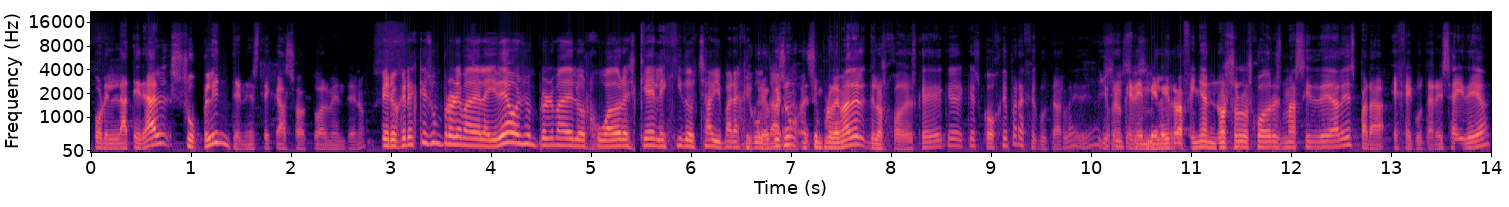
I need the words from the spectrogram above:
por el lateral suplente en este caso actualmente, ¿no? ¿Pero crees que es un problema de la idea o es un problema de los jugadores que ha elegido Xavi para ejecutar? Creo que es un, problema de, los jugadores que, escoge para ejecutar la idea. Yo creo que Dembélé y Rafinha no son los jugadores más ideales para ejecutar esa idea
